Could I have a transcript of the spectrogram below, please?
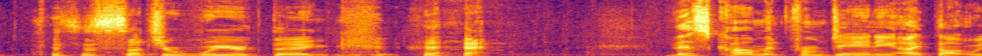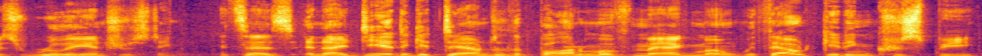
this is such a weird thing. This comment from Danny I thought was really interesting. It says, An idea to get down to the bottom of magma without getting crispy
